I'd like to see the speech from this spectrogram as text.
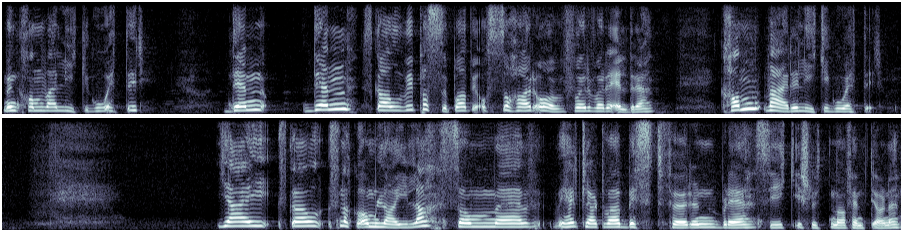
men kan være like god etter. Den, den skal vi passe på at vi også har overfor våre eldre kan være like god etter. Jeg skal snakke om Laila, som eh, helt klart var best før hun ble syk i slutten av 50-årene.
